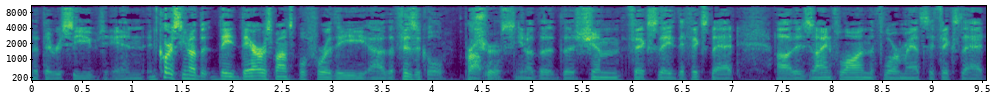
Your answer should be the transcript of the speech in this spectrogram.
that they received in, and of course, you know, they they are responsible for the uh, the physical problems. Sure. You know, the the shim fix they they fixed that. Uh, the design flaw in the floor mats they fixed that.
